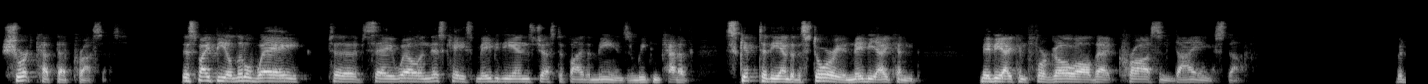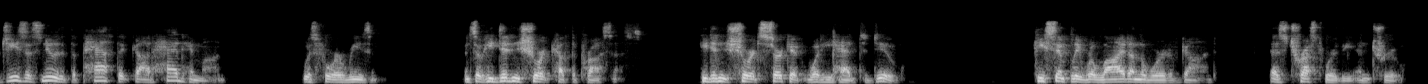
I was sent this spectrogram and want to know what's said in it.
shortcut that process. This might be a little way to say, well, in this case, maybe the ends justify the means, and we can kind of skip to the end of the story, and maybe I can, maybe I can forego all that cross and dying stuff. But Jesus knew that the path that God had him on was for a reason. And so he didn't shortcut the process. He didn't short circuit what he had to do. He simply relied on the word of God as trustworthy and true.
